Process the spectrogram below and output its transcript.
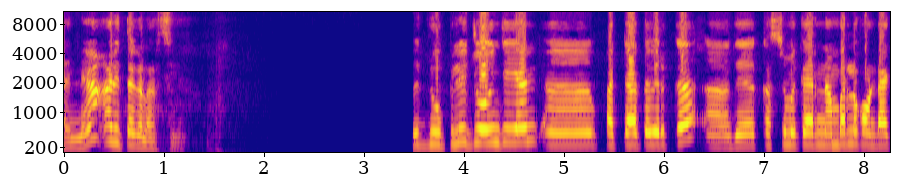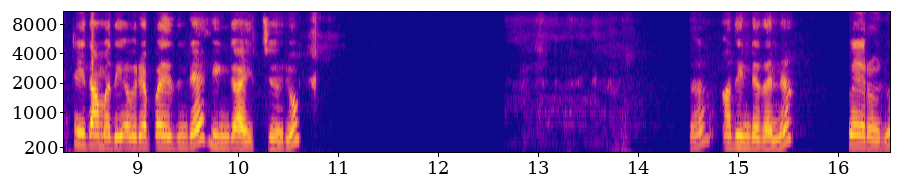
തന്നെ അടുത്ത കളർ ചേഞ്ച് ഗ്രൂപ്പിൽ ജോയിൻ ചെയ്യാൻ പറ്റാത്തവർക്ക് അത് കസ്റ്റമർ കെയർ നമ്പറിൽ കോൺടാക്ട് ചെയ്താൽ മതി. അവരപ്പോൾ ഇതിന്റെ ലിങ്ക് അയച്ചു തരും. അതിന്റെ തന്നെ വേറൊരു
